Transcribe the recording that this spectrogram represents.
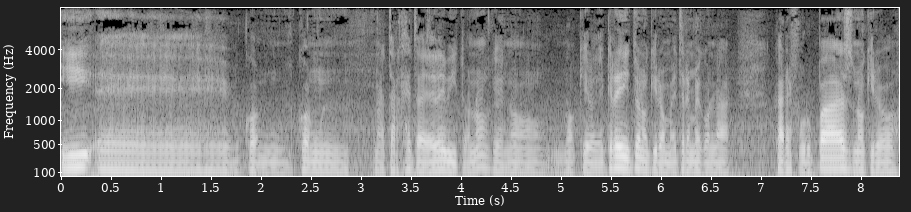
y eh, con, con, una tarjeta de débito, ¿no? que no, no, quiero de crédito, no quiero meterme con la Carrefour Pass, no quiero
